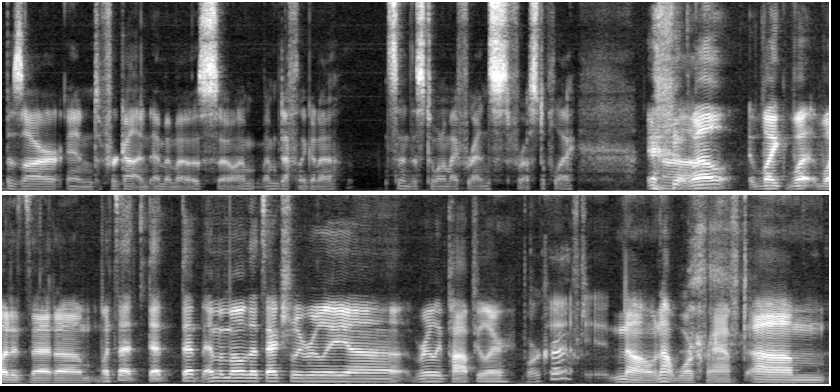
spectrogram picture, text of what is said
bizarre and forgotten MMOs, so I'm I'm definitely gonna send this to one of my friends for us to play. well, like what what is that? Um, what's that that that MMO that's actually really uh really popular? Warcraft? No, not Warcraft. Um,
